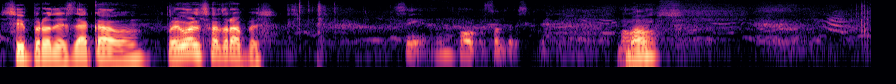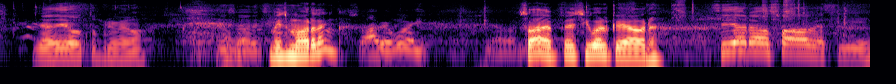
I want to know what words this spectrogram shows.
Sí, pero desde acá. Pero igual saldrá, pues. Sí, un poco saldrás. Vamos. Ya digo, tú primero. Ya sabes. ¿Mismo orden? Suave, güey. Suave, pues, igual que ahora. Sí, ahora suave, sí.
